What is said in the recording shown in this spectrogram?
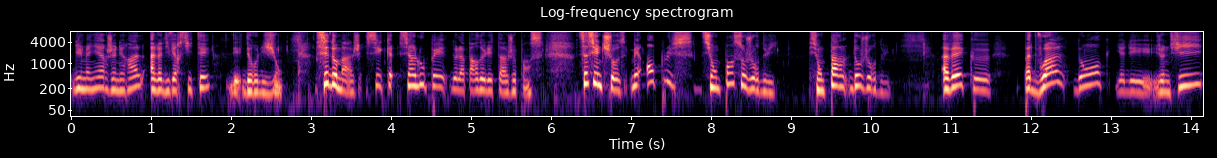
d'une manière générale à la diversité des, religions. C'est dommage, c'est un loupé de la part de l'État, je pense. Ça, c'est une chose. Mais en plus, si on pense aujourd'hui, si on parle d'aujourd'hui, avec euh, pas de voile, donc il y a des jeunes filles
